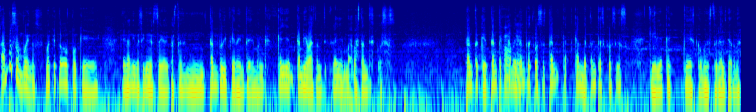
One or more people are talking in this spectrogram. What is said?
Ambos son buenos, más que todo porque el anime sigue una historia bastante, un tanto diferente del manga. Cambia, cambia bastante, cambia ba- bastantes cosas. Tanto que tanto, Ah, cambia tantas cosas, tan- cambia tantas cosas que diría que, que es como una historia alterna.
